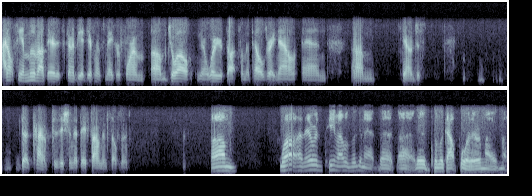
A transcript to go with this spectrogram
I don't see a move out there that's going to be a difference maker for him. Um, Joel, you know, what are your thoughts on the Pels right now, and um, you know, just the kind of position that they found themselves in? Um, well, uh, they were the team I was looking at that uh, they to look out for. They were my my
